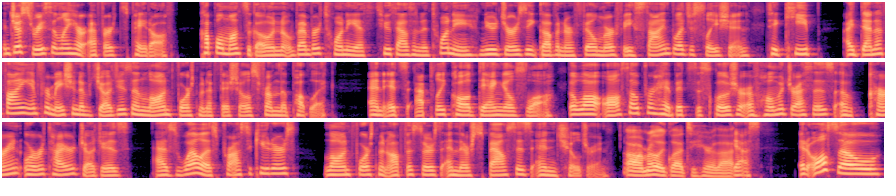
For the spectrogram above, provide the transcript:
And just recently, her efforts paid off couple months ago, on November 20th, 2020, New Jersey Governor Phil Murphy signed legislation to keep identifying information of judges and law enforcement officials from the public. And it's aptly called Daniels Law. The law also prohibits disclosure of home addresses of current or retired judges, as well as prosecutors, law enforcement officers, and their spouses and children. Oh, I'm really glad to hear that. Yes. It also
